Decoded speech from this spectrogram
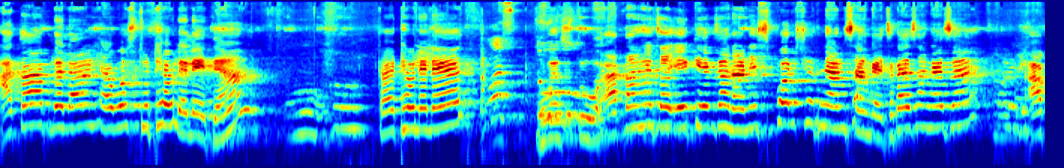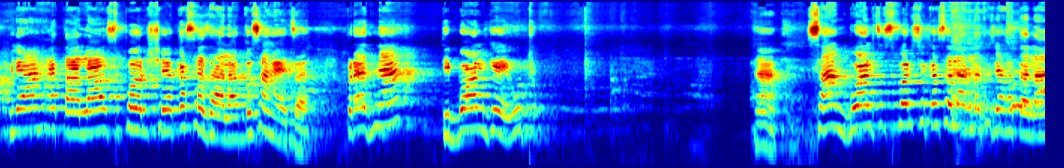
आता आपल्याला ह्या वस्तू ठेवलेल्या आहेत हा? काय ठेवलेल्या आहेत? वस्तू. आता ह्याचा एक एक जणांनी स्पर्श ज्ञान सांगायचं. काय सांगायचं? आपल्या हाताला स्पर्श कसा झाला तो सांगायचा. प्रज्ञा ती बॉल घे उठ. हा. सांग बॉलचा स्पर्श कसा लागला तुझ्या हाताला?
